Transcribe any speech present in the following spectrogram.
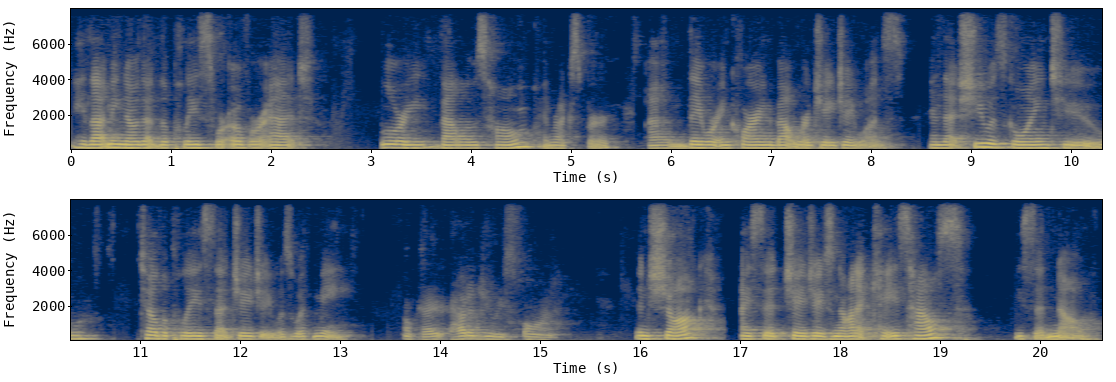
He let me know that the police were over at Lori Vallow's home in Rexburg. Um, they were inquiring about where JJ was and that she was going to tell the police that JJ was with me. Okay, how did you respond? In shock, I said, JJ's not at Kay's house. He said, no.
